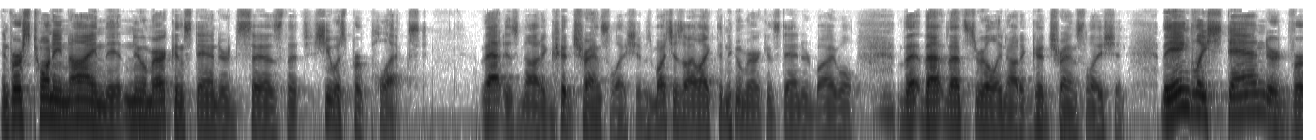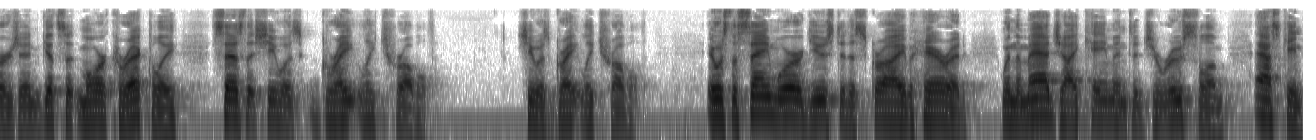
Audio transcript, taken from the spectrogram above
In verse 29, the New American Standard says that she was perplexed. That is not a good translation. As much as I like the New American Standard Bible, that, that, that's really not a good translation. The English Standard Version gets it more correctly, says that she was greatly troubled. She was greatly troubled. It was the same word used to describe Herod when the Magi came into Jerusalem asking,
